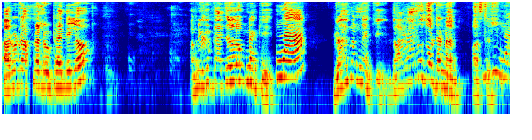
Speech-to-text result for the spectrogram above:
আর ওটা আপনার উঠাই দিল? আপনি কি কাজের লোক নাকি? না। ড্রাইভার নাকি? দাঁড়ানো তো ওঠে না পাঁচটার সময়।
